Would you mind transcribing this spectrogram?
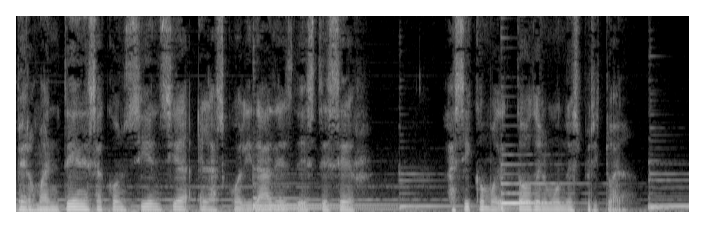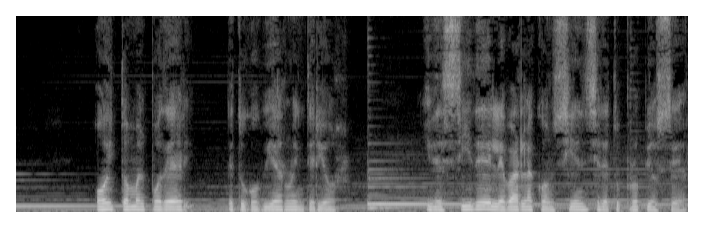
Pero mantén esa conciencia en las cualidades de este ser, así como de todo el mundo espiritual. Hoy toma el poder de tu gobierno interior y decide elevar la conciencia de tu propio ser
